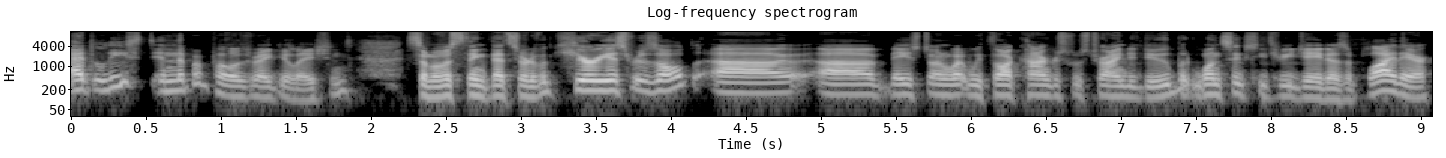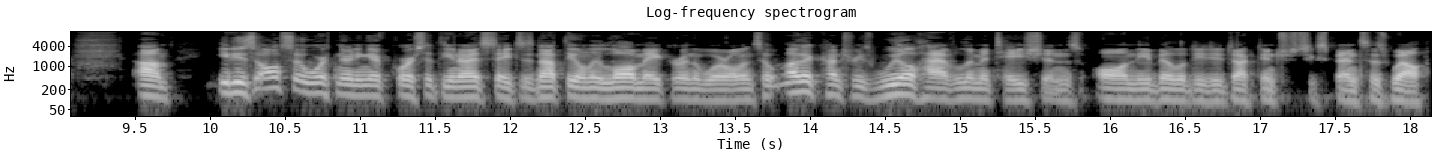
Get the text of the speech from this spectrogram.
at least in the proposed regulations. Some of us think that's sort of a curious result uh, uh, based on what we thought Congress was trying to do, but 163J does apply there. Um, it is also worth noting, of course, that the United States is not the only lawmaker in the world, and so mm-hmm. other countries will have limitations on the ability to deduct interest expense as well.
